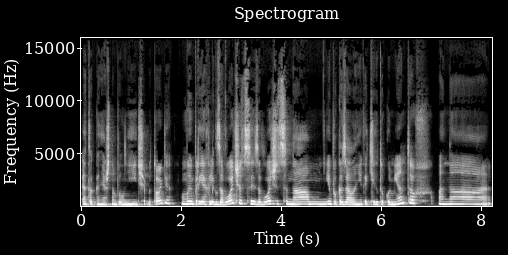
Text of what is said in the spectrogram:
это, конечно, был не Ничи в итоге. Мы приехали к заводчице, и заводчица нам не показала никаких документов. Она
